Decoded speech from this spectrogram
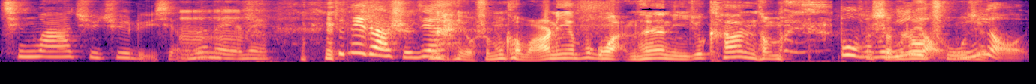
青蛙去去旅行的那个那，就那段时间，有什么可玩？你也不管他呀，你就看它呗。不不不，你有你有，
